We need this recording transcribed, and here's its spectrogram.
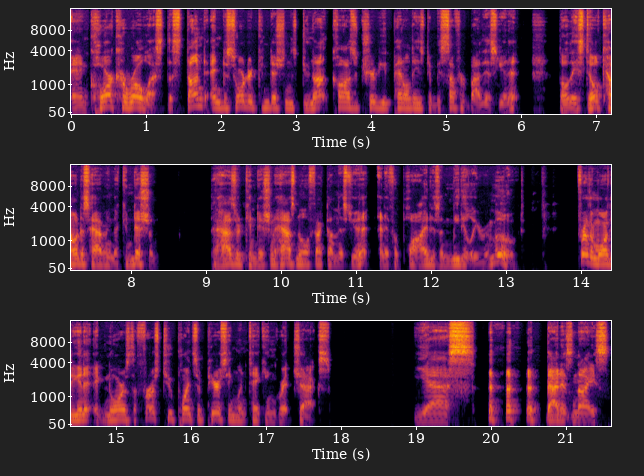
and Core Corollas. The stunned and disordered conditions do not cause attribute penalties to be suffered by this unit, though they still count as having the condition. The hazard condition has no effect on this unit, and if applied, is immediately removed. Furthermore, the unit ignores the first two points of piercing when taking grit checks. Yes, that is nice.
